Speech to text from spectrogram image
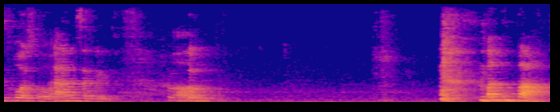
it was or I disagreed. Um, but, but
